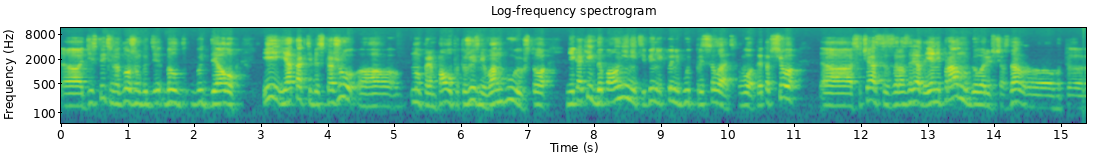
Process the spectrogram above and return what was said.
действительно должен быть, был быть диалог. И я так тебе скажу, а, ну прям по опыту жизни вангую, что никаких дополнений тебе никто не будет присылать. Вот, это все а, сейчас из разряда, я не про Анну говорю сейчас, да, э, вот э,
